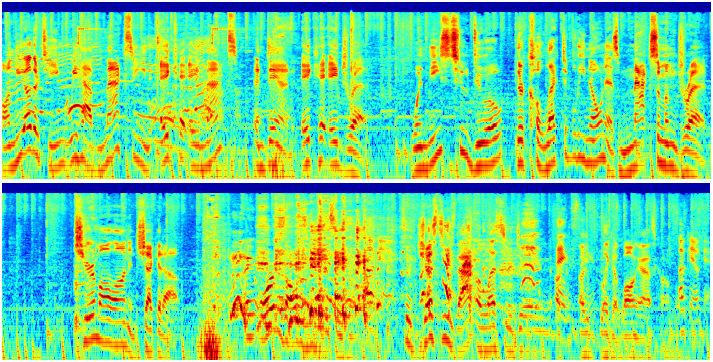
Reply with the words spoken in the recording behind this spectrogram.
On the other team, we have Maxine, aka Max, and Dan, aka Dread. When these two duo, they're collectively known as Maximum Dread. Cheer them all on and check it out. I mean, orb is always going to be the same. Okay. So just use that unless you're doing a, Thanks, a- like a long ass combo. Okay, okay.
